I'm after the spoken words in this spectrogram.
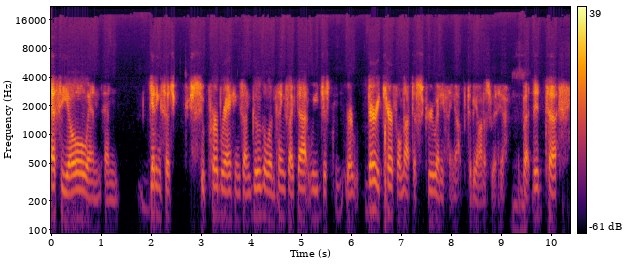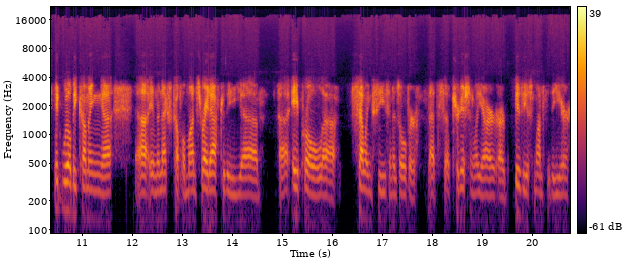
SEO and and getting such superb rankings on Google and things like that, we just are very careful not to screw anything up. To be honest with you, mm-hmm. but it uh, it will be coming uh, uh, in the next couple of months, right after the uh, uh, April uh, selling season is over. That's uh, traditionally our, our busiest month of the year,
